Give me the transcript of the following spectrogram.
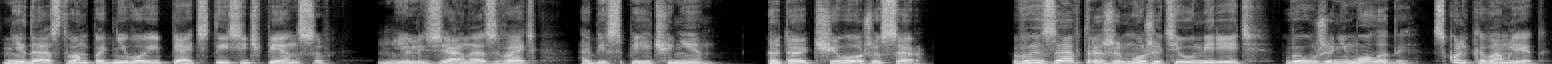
не даст вам под него и пять тысяч пенсов. Нельзя назвать обеспечением? Это от чего же, сэр? Вы завтра же можете умереть. Вы уже не молоды. Сколько вам лет?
